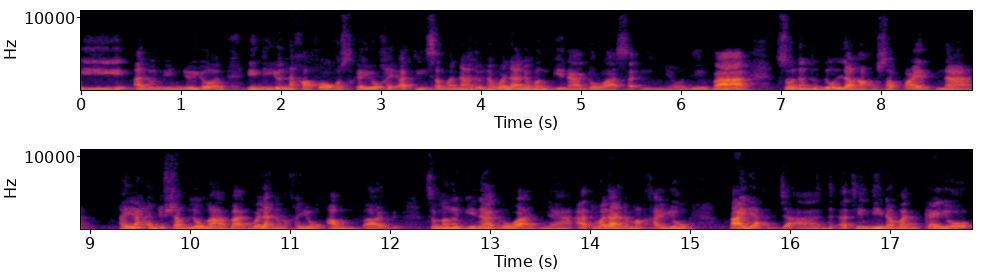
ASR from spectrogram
i-ano ninyo yon Hindi yun nakafocus kayo kay Atisa Manalo na wala namang ginagawa sa inyo, di ba? So, nandoon lang ako sa part na hayaan nyo siyang lumaban. Wala naman kayong ambag sa mga ginagawa niya at wala naman kayong taya dyan at hindi naman kayo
